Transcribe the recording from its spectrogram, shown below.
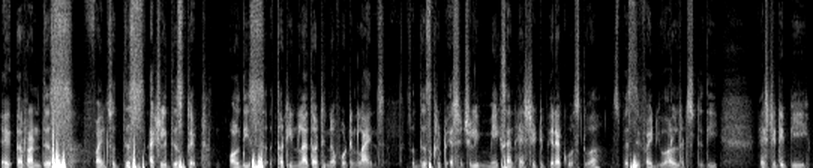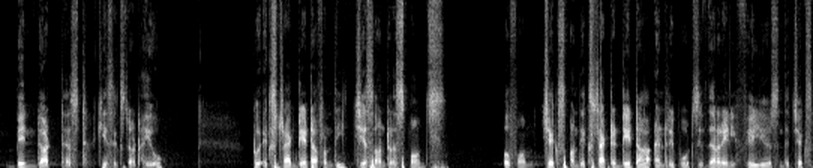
uh, run this file. So this actually this script all these 13 13 or 14 lines. So this script essentially makes an http request to a specified url that's to the http bin.test k6.io to extract data from the JSON response, perform checks on the extracted data and reports if there are any failures in the checks,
